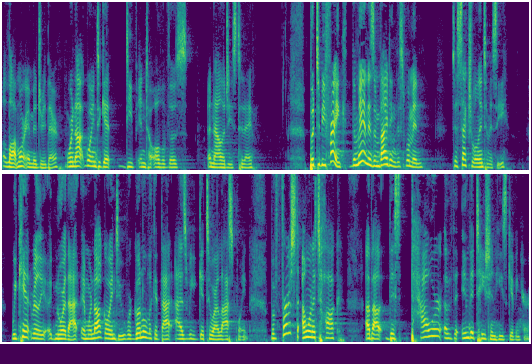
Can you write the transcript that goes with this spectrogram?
A lot more imagery there. We're not going to get deep into all of those analogies today. But to be frank, the man is inviting this woman to sexual intimacy. We can't really ignore that, and we're not going to. We're going to look at that as we get to our last point. But first, I want to talk about this power of the invitation he's giving her.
